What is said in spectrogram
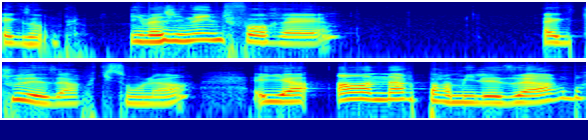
Exemple. Imaginez une forêt avec tous les arbres qui sont là, et il y a un arbre parmi les arbres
